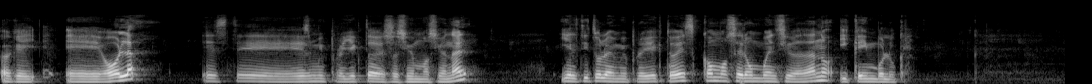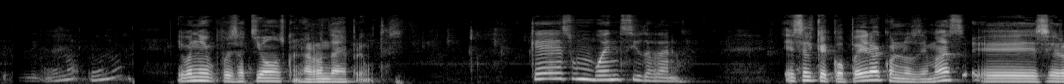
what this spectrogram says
Ok, eh, hola, este es mi proyecto de socioemocional y el título de mi proyecto es ¿Cómo ser un buen ciudadano y qué involucra? Y bueno, pues aquí vamos con la ronda de preguntas. ¿Qué es un buen ciudadano? Es el que coopera con los demás, es ser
